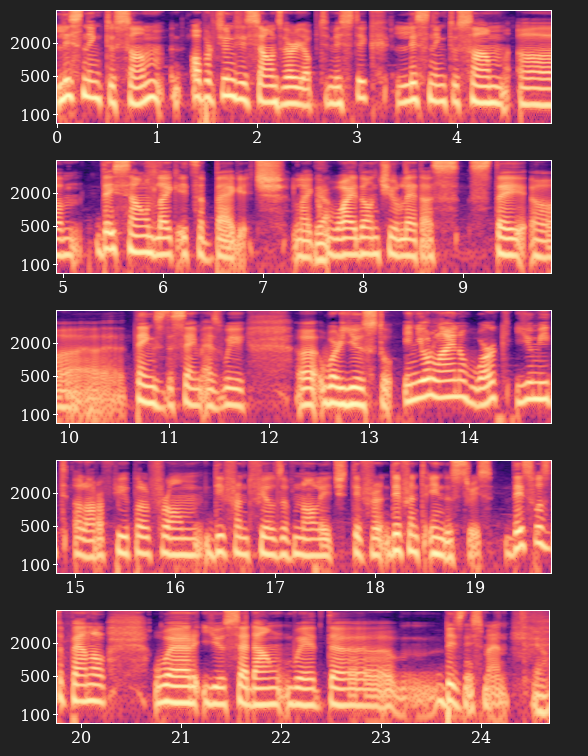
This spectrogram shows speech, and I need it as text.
Listening to some opportunity sounds very optimistic. Listening to some, um, they sound like it's a baggage. Like, Yeah. why don't you let us stay uh, things the same as we uh, were used to? In your line of work, you meet a lot of people from different fields of knowledge, different different industries. This was the panel where you sat down with the businessmen Yeah.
